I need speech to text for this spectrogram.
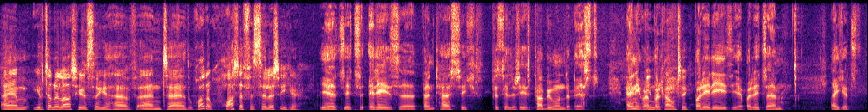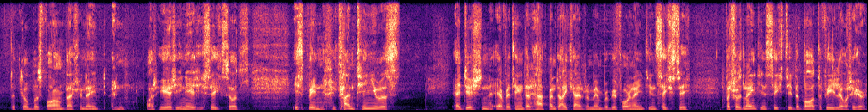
Um, you've done a lot here, so you have, and uh, what a what a facility here. Yeah, it's, it's it is a fantastic facility. It's probably one of the best anywhere in but, the county. But it is, yeah. But it's um like it's the club was formed back in, in what 1886, so it's it's been a continuous addition, everything that happened. I can't remember before 1960, but it was 1960 they bought the field out here,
